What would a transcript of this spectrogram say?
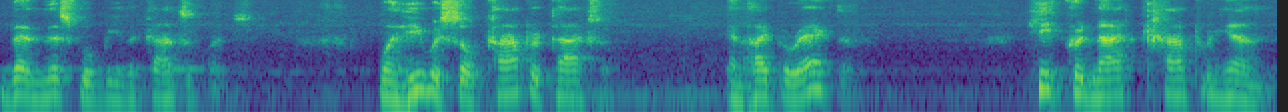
then this will be the consequence. When he was so copper toxic and hyperactive, he could not comprehend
